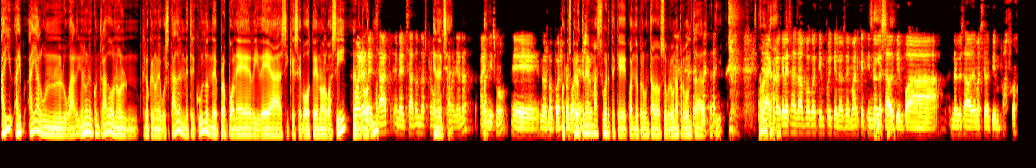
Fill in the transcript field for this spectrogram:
¿Hay, hay, algún lugar, yo no lo he encontrado o no, creo que no lo he buscado, en Metricool, donde proponer ideas y que se voten o algo así? Bueno, en, el chat, en el chat donde has preguntado esta mañana, ahí mismo, eh, nos lo puedes proponer. Espero tener más suerte que cuando he preguntado sobre una pregunta a ti. ya, creo que les has dado poco tiempo y que los de marketing no les ha dado tiempo a. No les ha dado demasiado tiempo.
